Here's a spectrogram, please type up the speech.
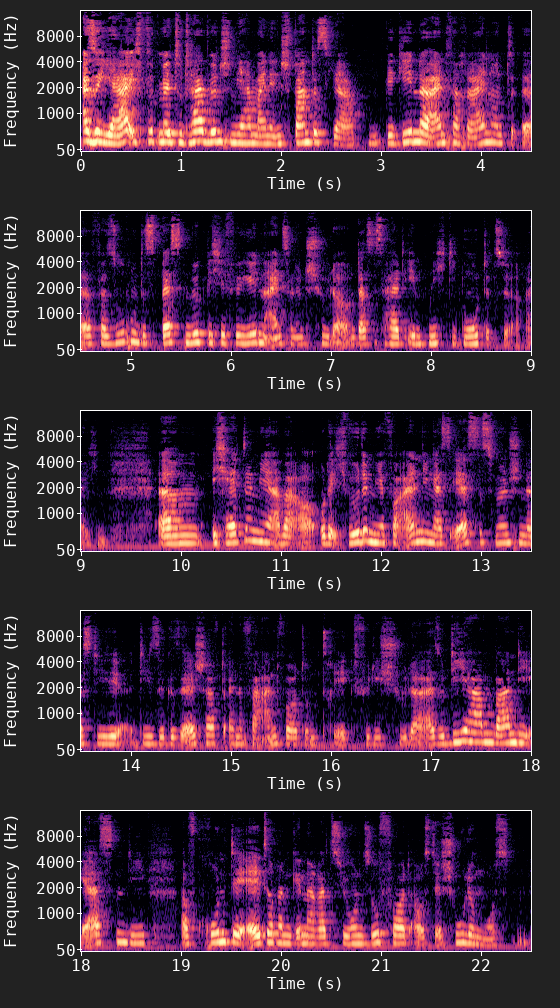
Also ja, ich würde mir total wünschen, wir haben ein entspanntes Jahr. Wir gehen da einfach rein und äh, versuchen das Bestmögliche für jeden einzelnen Schüler. Und das ist halt eben nicht die Note zu erreichen. Ähm, ich hätte mir aber auch, oder ich würde mir vor allen Dingen als erstes wünschen, dass die, diese Gesellschaft eine Verantwortung trägt für die Schüler. Also die haben, waren die ersten, die aufgrund der älteren Generation sofort aus der Schule mussten.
